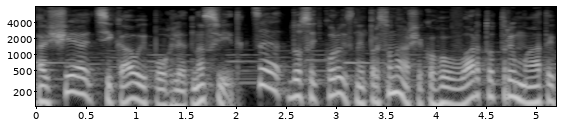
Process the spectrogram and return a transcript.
а ще цікавий погляд на світ. Це досить корисний персонаж, якого варто тримати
